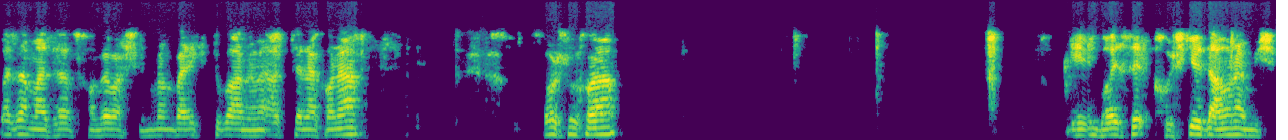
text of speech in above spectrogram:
بازم مذرد خواهم ببخشید. من برای که تو برنامه اصته نکنم فرس می‌خورم. این باعث خشکی دهانم میشه.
